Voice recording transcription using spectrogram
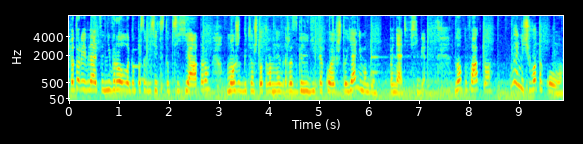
который является неврологом по совместительству психиатром, может быть, он что-то во мне разглядит такое, что я не могу понять в себе. Но по факту, ну, ничего такого.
